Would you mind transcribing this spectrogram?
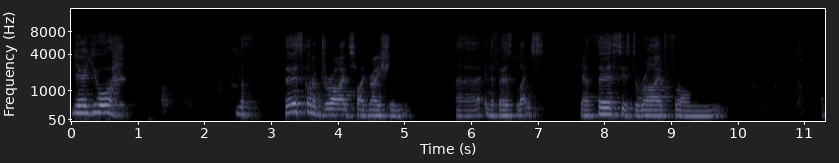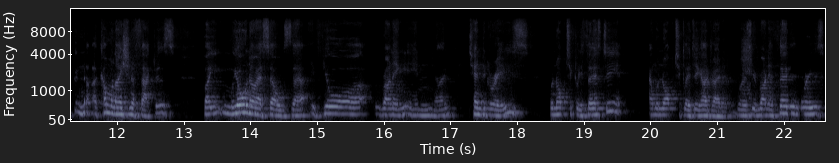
Yeah, your your thirst kind of drives hydration uh, in the first place. Now, thirst is derived from a combination of factors. But we all know ourselves that if you're running in you know, 10 degrees, we're not particularly thirsty and we're not particularly dehydrated. Whereas if you run in 30 degrees,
